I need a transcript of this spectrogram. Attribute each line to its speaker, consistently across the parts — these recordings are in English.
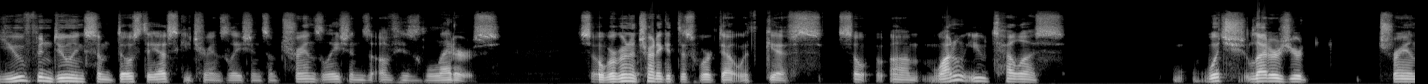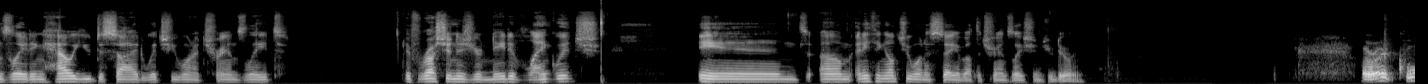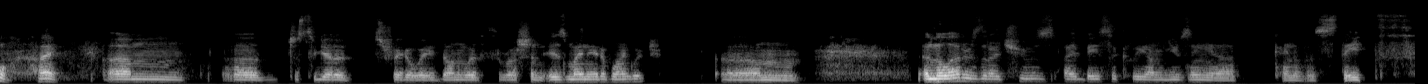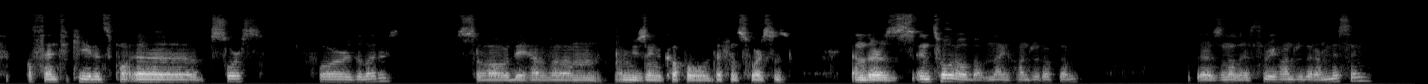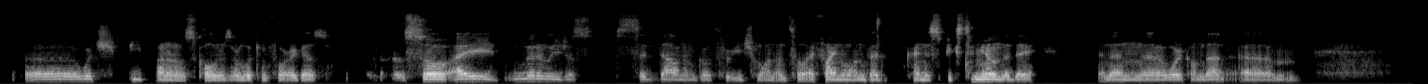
Speaker 1: you've been doing some Dostoevsky translations, some translations of his letters. So we're going to try to get this worked out with gifts. So um, why don't you tell us which letters you're translating, how you decide which you want to translate, if Russian is your native language, and um, anything else you want to say about the translations you're doing.
Speaker 2: All right, cool. Hi. Um, uh, just to get it straight away done with, Russian is my native language. Um, and the letters that I choose, I basically I'm using a kind of a state authenticated uh, source for the letters. So they have um, I'm using a couple different sources, and there's in total about 900 of them. There's another 300 that are missing, uh, which I don't know scholars are looking for, I guess. So I literally just sit down and go through each one until I find one that kind of speaks to me on the day, and then uh, work on that. Um,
